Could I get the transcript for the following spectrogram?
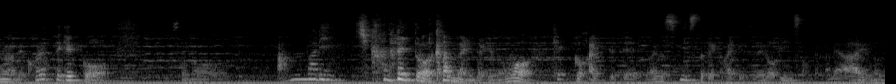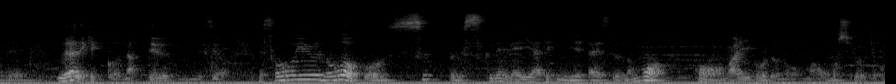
うん、でこれって結構そのあんまり聞かないと分かんないんだけども結構入っててスピッツとか入ってるんですねロビンソンとかねああいうのって。裏で結構鳴ってるんですよ。でそういうのをこうスッと薄くねレイヤー的に入れたりするのもこのマリーゴールドのまあ面白いとこ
